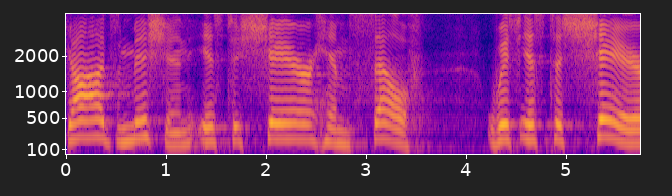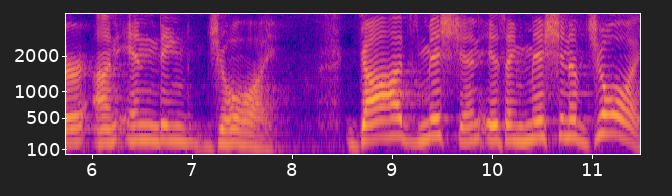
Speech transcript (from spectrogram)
God's mission is to share himself, which is to share unending joy. God's mission is a mission of joy.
